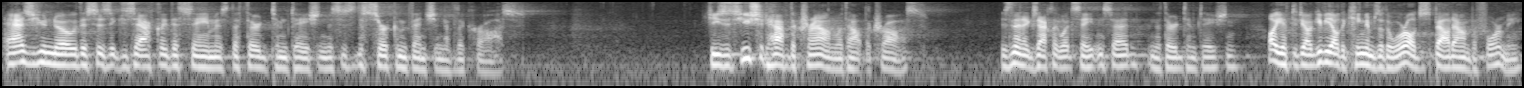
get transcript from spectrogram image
As you know, this is exactly the same as the third temptation. This is the circumvention of the cross. Jesus, you should have the crown without the cross. Isn't that exactly what Satan said in the third temptation? All you have to do, I'll give you all the kingdoms of the world, just bow down before me.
